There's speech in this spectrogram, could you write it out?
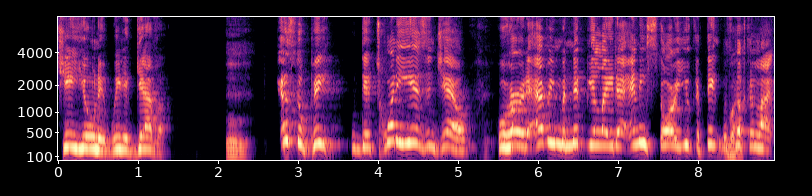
G Unit, we together. Mm. Pistol Pete, who did 20 years in jail, who heard every manipulator, any story you could think was Right. looking like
